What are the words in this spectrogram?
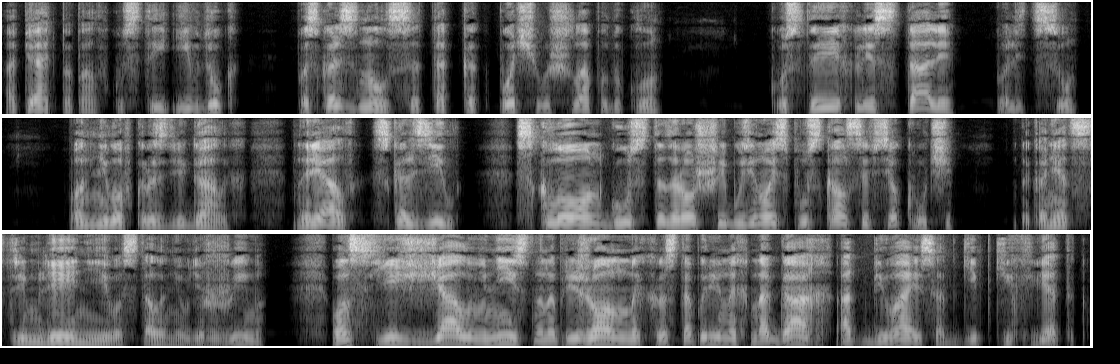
опять попал в кусты и вдруг поскользнулся, так как почва шла под уклон. Кусты хлестали по лицу. Он неловко раздвигал их, нырял, скользил. Склон, густо заросший бузиной, спускался все круче. Наконец стремление его стало неудержимо. Он съезжал вниз на напряженных, растопыренных ногах, отбиваясь от гибких веток.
